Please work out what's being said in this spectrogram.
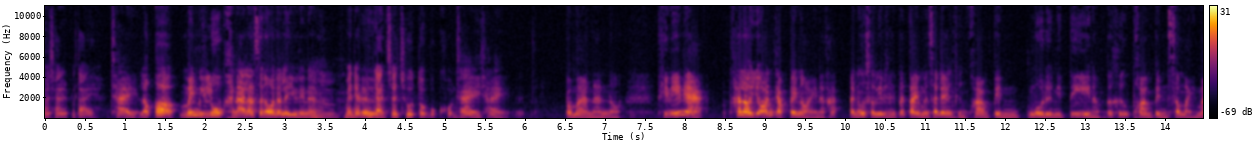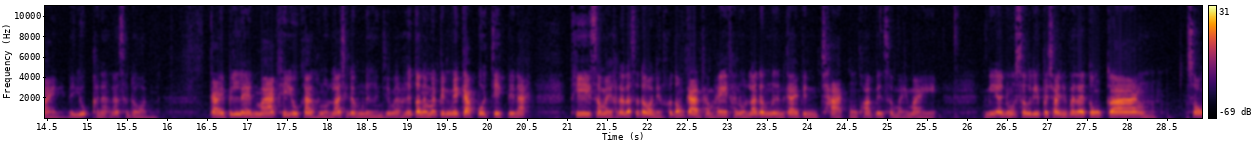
ประชาธิปไตย ใช่ แล้วก็ไม่มีรูปคณะราษฎรอะไรอยู่ในนั้นไม่ได้เป็นการเชิดชูตัวบุคคล ใช่ใช่ประมาณนั้นเนาะทีนี้เนี่ย ถ้าเราย้อนกลับไปหน่อยนะคะ อนุสาวรีย์ประชาธิปไตยมันแสดงถึงความเป็น modernity นะก็คือความเป็นสมัยใหม่ในยุคคณะราษฎร กลายเป็นแลนด์มาร์คที่อยู่กลางถนนราชดำเนินใช่ไหมคือตอนนั้นมันเป็นเมกะโปรเจกต์เลยนะที่สมัยคณะราษฎรเนี่ยเขาต้องการทำให้ถนนราชดำเนินกลายเป็นฉากของความเป็นสมัยใหม่ มีอนุสาวรีย์ประชาธิปไตยตรงกลาง สอง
